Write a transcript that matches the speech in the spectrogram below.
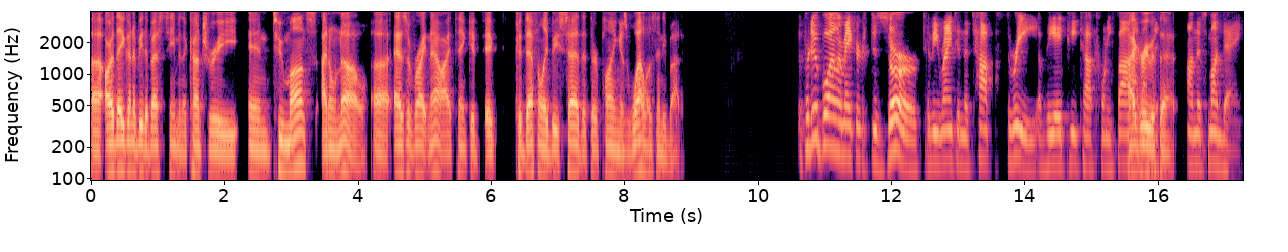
Uh, are they going to be the best team in the country in two months? I don't know. Uh, as of right now i think it, it could definitely be said that they're playing as well as anybody the Purdue Boilermakers deserve to be ranked in the top three of the AP Top 25. I agree with this, that. On this Monday.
